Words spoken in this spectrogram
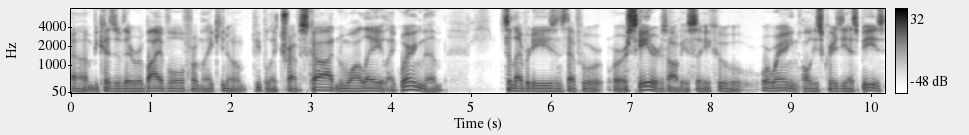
um, because of their revival from like you know people like Travis Scott and Wale like wearing them, celebrities and stuff who were, or skaters obviously who were wearing all these crazy SBs.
